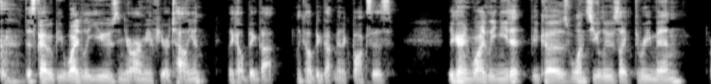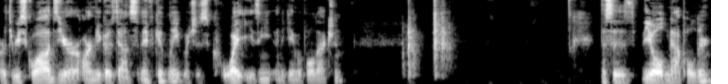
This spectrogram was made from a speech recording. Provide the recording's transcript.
this guy would be widely used in your army if you're Italian. Look how big that, look how big that medic box is. You're going to widely need it because once you lose like three men or three squads, your army goes down significantly, which is quite easy in a game of bolt action. This is the old map holder.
